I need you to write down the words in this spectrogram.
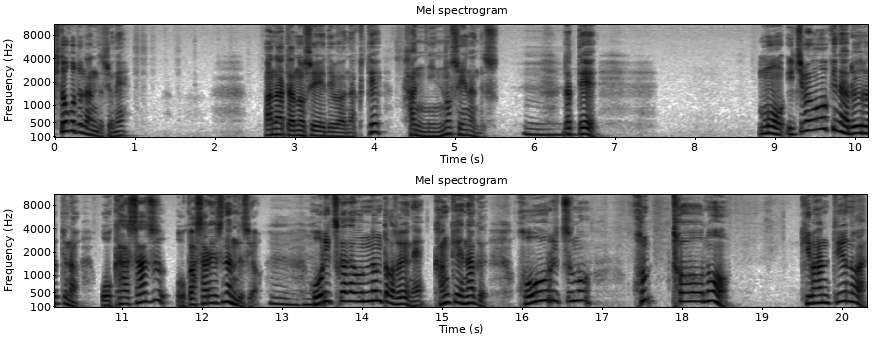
一言なんですよね。あなたのせいではなくて犯人のせいなんです、だってもう一番大きなルールっていうのは犯さず犯されずなんですよ、うんうん、法律家がうんぬんとかそういうね関係なく法律の本当の基盤っていうのは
